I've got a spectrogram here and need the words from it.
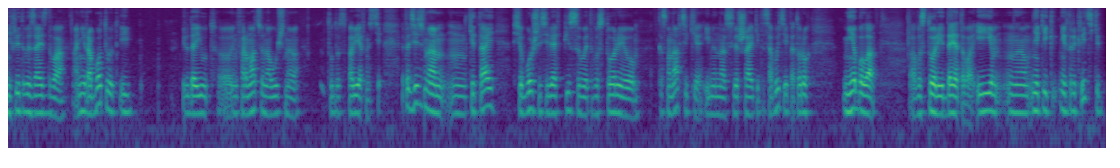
нефритовый Зайс-2. Они работают и передают э, информацию научную туда с поверхности. Это действительно Китай все больше себя вписывает в историю космонавтики, именно совершая какие-то события, которых не было в истории до этого. И некие, некоторые критики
